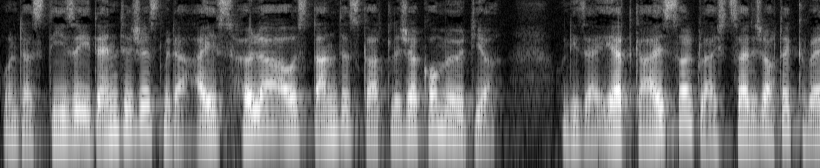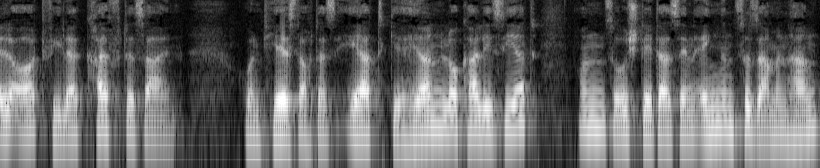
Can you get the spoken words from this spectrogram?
und dass diese identisch ist mit der Eishölle aus Dantes göttlicher Komödie. Und dieser Erdgeist soll gleichzeitig auch der Quellort vieler Kräfte sein. Und hier ist auch das Erdgehirn lokalisiert und so steht das in engen Zusammenhang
